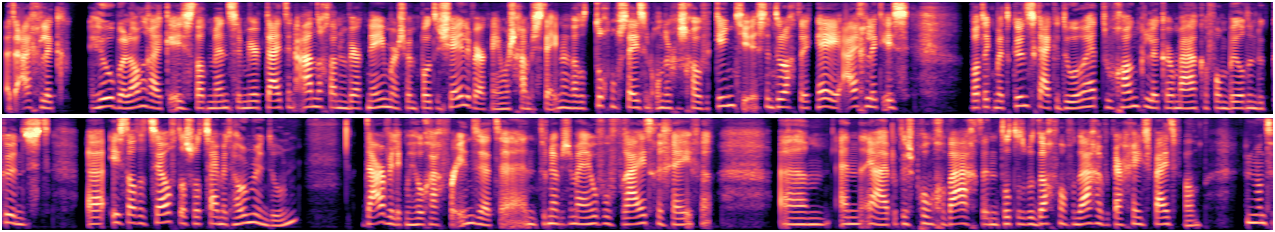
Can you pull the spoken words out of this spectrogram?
het eigenlijk heel belangrijk is dat mensen meer tijd en aandacht aan hun werknemers en potentiële werknemers gaan besteden. En dat het toch nog steeds een ondergeschoven kindje is. En toen dacht ik, hé, hey, eigenlijk is wat ik met kunst kijken doe, het toegankelijker maken van beeldende kunst, uh, is dat hetzelfde als wat zij met Homerun doen daar wil ik me heel graag voor inzetten. En toen hebben ze mij heel veel vrijheid gegeven. Um, en ja, heb ik de sprong gewaagd. En tot op de dag van vandaag heb ik daar geen spijt van. Want,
